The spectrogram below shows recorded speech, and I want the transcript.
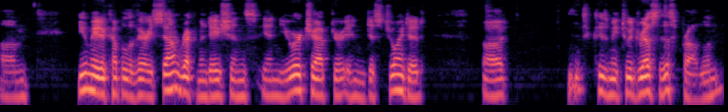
Um, you made a couple of very sound recommendations in your chapter in Disjointed, uh, excuse me, to address this problem.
